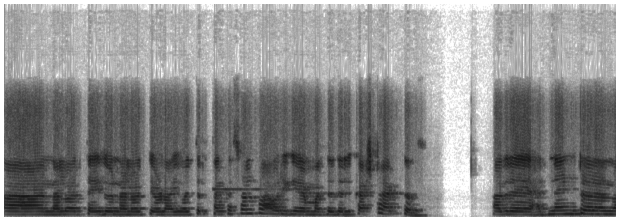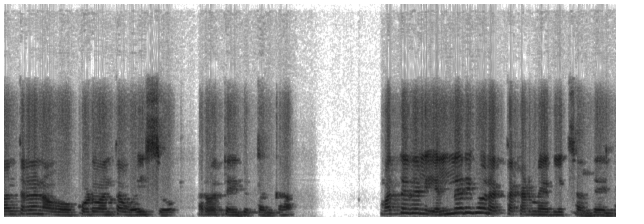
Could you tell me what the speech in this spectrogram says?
ಆ, ನಲವತ್ತೈದು, ನಲವತ್ತೇಳು, ಐವತ್ತರ ತನಕ ಸ್ವಲ್ಪ ಅವರಿಗೆ ಮಧ್ಯದಲ್ಲಿ ಕಷ್ಟ ಆಗ್ತದೆ. ಆದ್ರೆ ಹದಿನೆಂಟರ ನಂತರ ನಾವು ಕೊಡುವಂತ ವಯಸ್ಸು ಅರವತ್ತೈದು ತನಕ. ಮಧ್ಯದಲ್ಲಿ ಎಲ್ಲರಿಗೂ ರಕ್ತ ಕಡಿಮೆ ಇರ್ಲಿಕ್ಕೆ ಸಾಧ್ಯ ಇಲ್ಲ.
